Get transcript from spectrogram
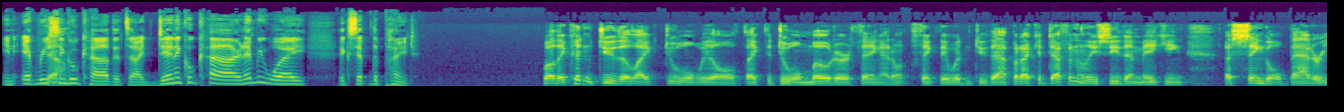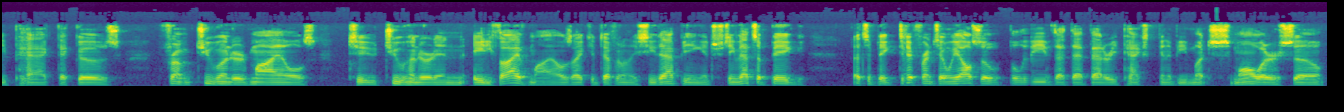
in every yeah. single car that's an identical car in every way except the paint. Well, they couldn't do the like dual wheel, like the dual motor thing. I don't think they wouldn't do that, but I could definitely see them making a single battery pack that goes from 200 miles to 285 miles. I could definitely see that being interesting. That's a big that's a big difference. And we also believe that that battery pack is going to be much smaller. So,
